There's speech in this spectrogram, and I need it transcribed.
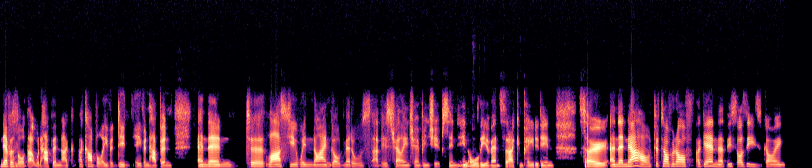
never thought that would happen. I, I can't believe it did even happen. And then to last year win nine gold medals at the Australian Championships in, in all the events that I competed in. So, and then now to top it off again, that this Aussie's going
